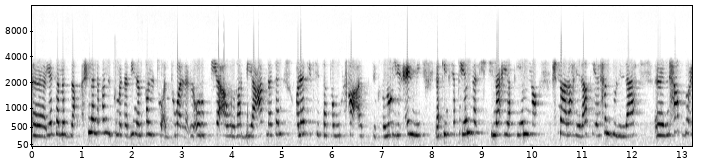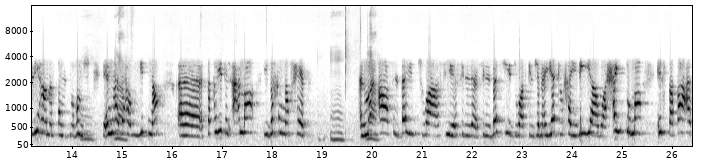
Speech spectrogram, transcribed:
ويتمزق، إحنا نقلدوا ماذا بينا؟ نقلدوا الدول الأوروبية أو الغربية عامة ولكن في تطورها التكنولوجي العلمي، لكن في قيمنا الاجتماعيه قيمنا إحنا راهي راقية الحمد لله. آه، نحافظوا عليها ما نقلدوهمش لأن هذا نعم. هويتنا. التقليد آه، الاعمى يدخلنا في حيط المرأة نعم. في البيت وفي في في المسجد وفي الجمعيات الخيرية وحيثما استطاعت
